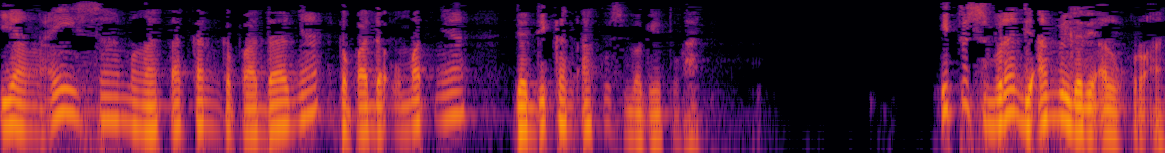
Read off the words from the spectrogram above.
yang Isa mengatakan kepadanya kepada umatnya jadikan aku sebagai Tuhan. Itu sebenarnya diambil dari Al-Quran.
